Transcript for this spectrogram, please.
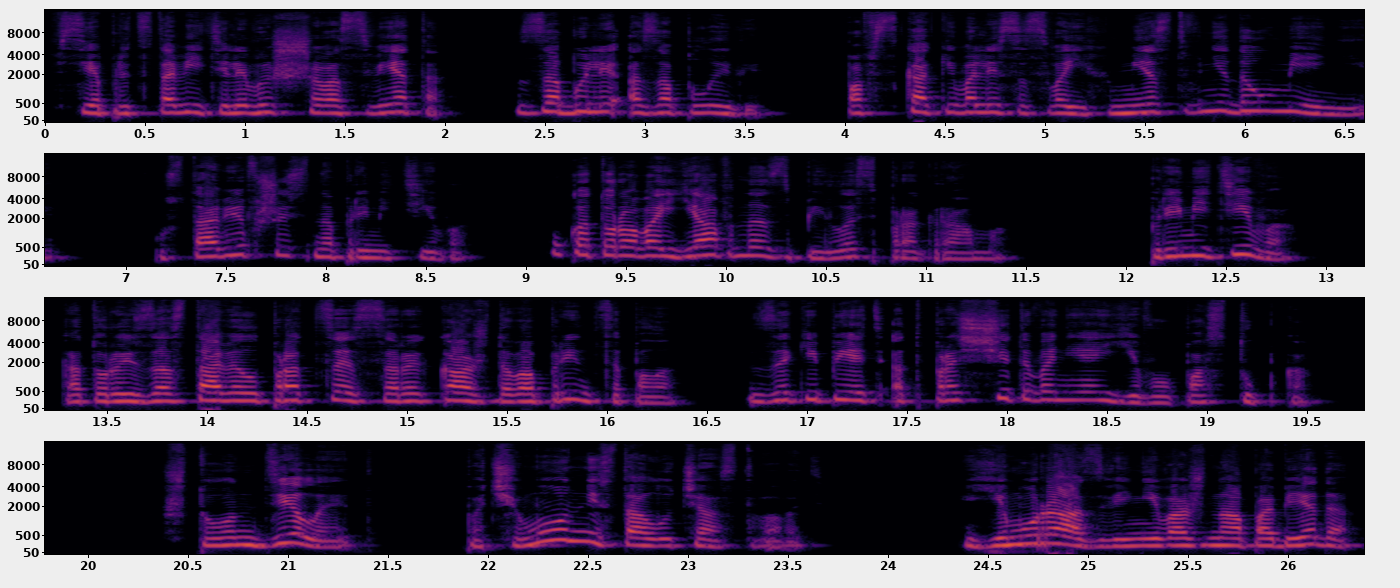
Все представители высшего света забыли о заплыве, повскакивали со своих мест в недоумении, уставившись на примитива, у которого явно сбилась программа. Примитива, который заставил процессоры каждого принципала закипеть от просчитывания его поступка. Что он делает? Почему он не стал участвовать? Ему разве не важна победа?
